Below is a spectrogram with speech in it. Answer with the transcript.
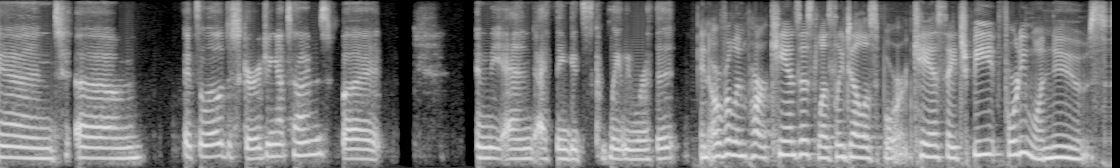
And um, it's a little discouraging at times, but in the end, I think it's completely worth it. In Overland Park, Kansas, Leslie Delasbour, KSHB 41 News.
